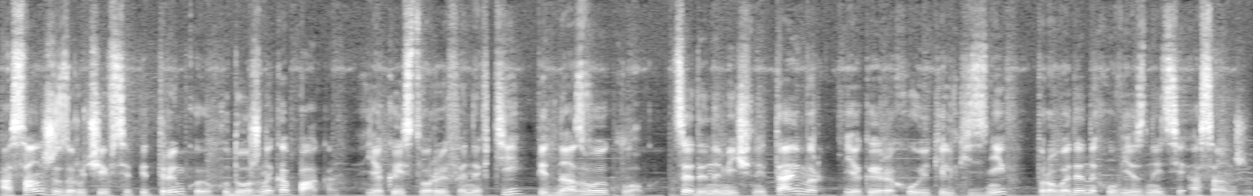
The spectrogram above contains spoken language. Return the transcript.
Асанж заручився підтримкою художника Пака, який створив NFT під назвою Clock. Це динамічний таймер, який рахує кількість днів, проведених у в'язниці Асанжем.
